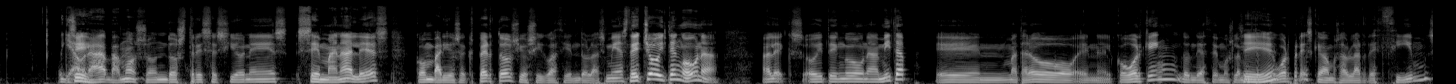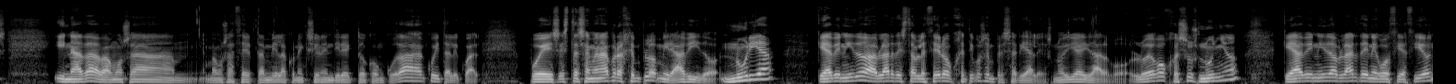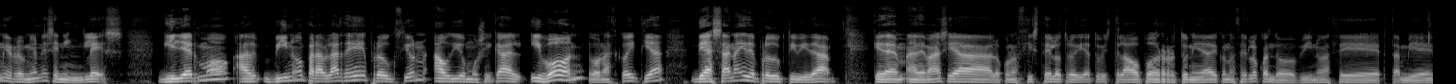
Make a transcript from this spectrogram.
Y ahora, vamos, son dos, tres sesiones semanales con varios expertos. Yo sigo haciendo las mías. De hecho, hoy tengo una, Alex. Hoy tengo una meetup en Mataró, en el coworking, donde hacemos la meetup de WordPress, que vamos a hablar de themes. Y nada, vamos a, vamos a hacer también la conexión en directo con Kudaku y tal y cual. Pues esta semana, por ejemplo, mira, ha habido Nuria que ha venido a hablar de establecer objetivos empresariales, no diría Hidalgo. Luego Jesús Nuño, que ha venido a hablar de negociación y reuniones en inglés. Guillermo vino para hablar de producción audiomusical. Ivonne, Ivonne Azcoitia, de Asana y de productividad, que además ya lo conociste el otro día, tuviste la oportunidad de conocerlo cuando vino a hacer también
